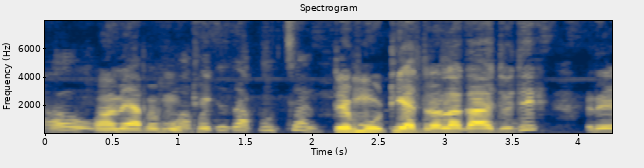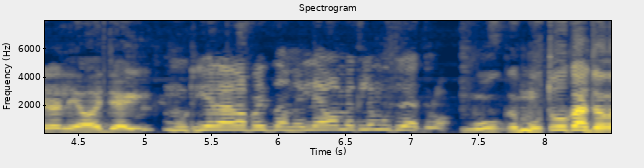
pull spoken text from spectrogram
હઉ. અમે આપણે મુઠ્ઠી જ જ તે મુઠ્ઠી અધરો લગાવે જોજે એને લેવા જઈ મુઠીએ લાલા પછી તને લેવા મેકલે હું તો યાત્રો હું હું તો કાઢો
